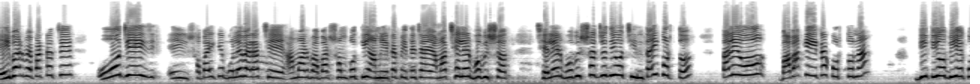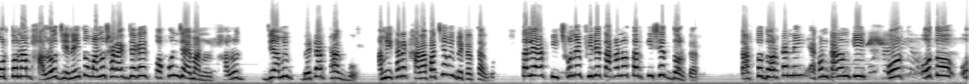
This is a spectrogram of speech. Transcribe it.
এইবার ব্যাপারটা হচ্ছে, ও যে এই- সবাইকে বলে বেড়াচ্ছে, আমার বাবার সম্পত্তি, আমি এটা পেতে চাই, আমার ছেলের ভবিষ্যৎ ছেলের ভবিষ্যৎ যদি ও চিন্তাই করতো, তাহলে ও বাবাকে এটা করতো না, দ্বিতীয় বিয়ে করতো না, ভালো জেনেই তো মানুষ আর এক জায়গায় কখন যায় মানুষ, ভালো যে আমি বেটার থাকব, আমি এখানে খারাপ আছি, আমি বেটার থাকব। তাহলে আর পিছনে ফিরে তাকানো তার কিসের দরকার? তার তো দরকার নেই। এখন কারণ কি? ওর, ও তো, ও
